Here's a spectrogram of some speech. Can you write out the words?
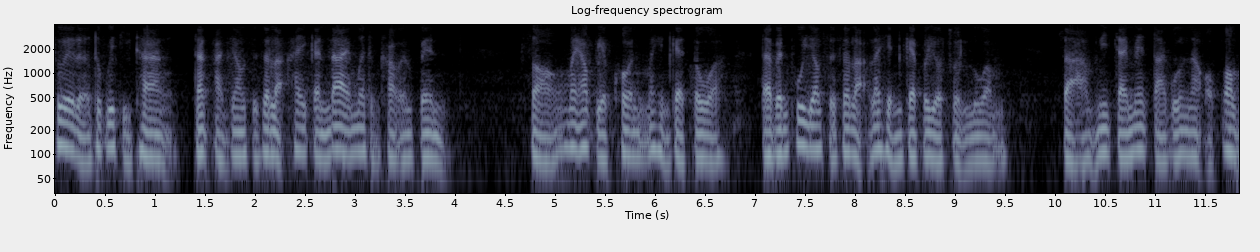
ช่วยเหลือทุกวิถีทางทั้งอาจยอมเสียสละให้กันได้เมื่อถึงคราวเป็นเป็น 2. ไม่เอาเปรียบคนไม่เห็นแก่ตัว แต่เป็นผู้ยอมเสียสละและเห็นแก่ประโยชน์ส่วนรวม 3. มีใจเมตตากรุณาอบอ้อม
